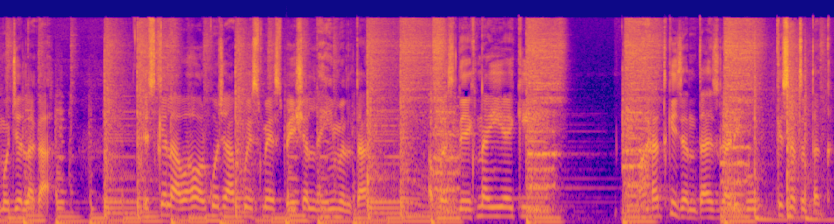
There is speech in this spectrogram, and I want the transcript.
मुझे लगा। इसके अलावा और कुछ आपको इसमें स्पेशल नहीं मिलता। अब बस देखना ही है कि भारत की जनता इस गाड़ी को किस हद तक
